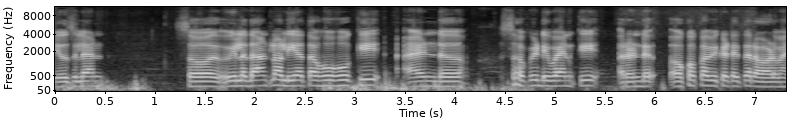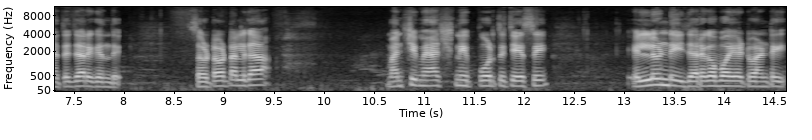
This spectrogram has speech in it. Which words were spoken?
న్యూజిలాండ్. సో వీళ్ళ దాంట్లో లియా హోహోకి అండ్ సోఫీ డివైన్కి రెండు ఒక్కొక్క వికెట్ అయితే రావడం అయితే జరిగింది. సో టోటల్గా మంచి మ్యాచ్ని పూర్తి చేసి ఎల్లుండి జరగబోయేటువంటి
